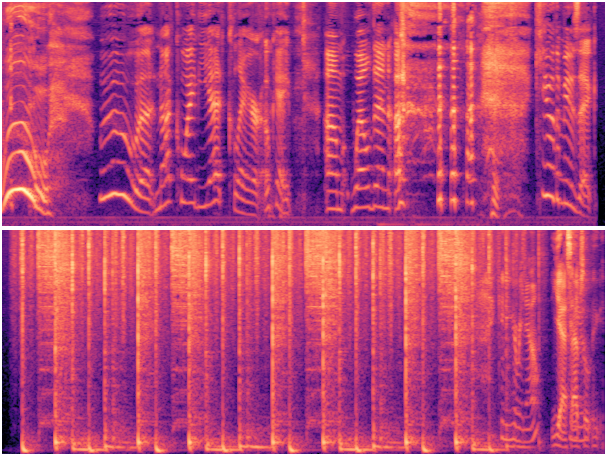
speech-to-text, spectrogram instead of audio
woo! Woo! Not quite yet, Claire. Okay. Um. Well then, uh, cue the music. Can you hear me now? Yes, Can you- absolutely.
